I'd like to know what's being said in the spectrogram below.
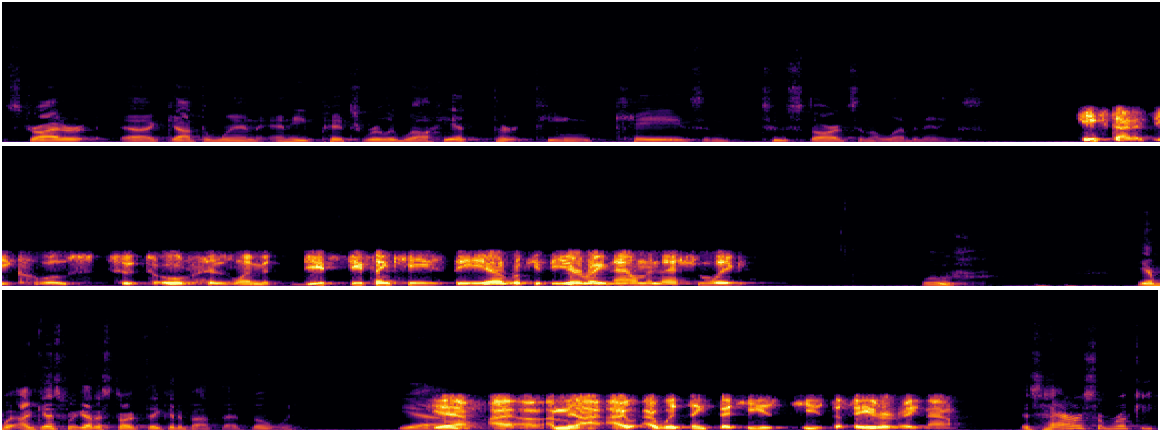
Strider uh, got the win, and he pitched really well. He had 13 Ks in two starts and 11 innings he's got to be close to, to over his limit. Do you, do you think he's the uh, rookie of the year right now in the National League? Oof. Yeah, but I guess we got to start thinking about that, don't we? Yeah. Yeah. I, I mean, I, I would think that he's he's the favorite right now. Is Harris a rookie?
